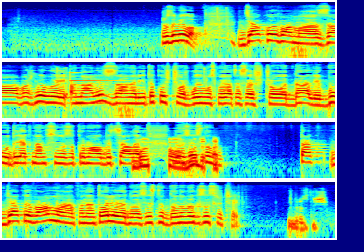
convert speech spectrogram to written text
Розуміло. Дякую вам е, за важливий аналіз, за аналітику. Що ж, будемо сподіватися, що далі буде, як нам сьогодні зокрема обіцяли. Обов'язково Ну, звісно, буде, так. так, дякую вам, е, пане Анатолію. Ну, звісно, до нових зустрічей. До зустрічі.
